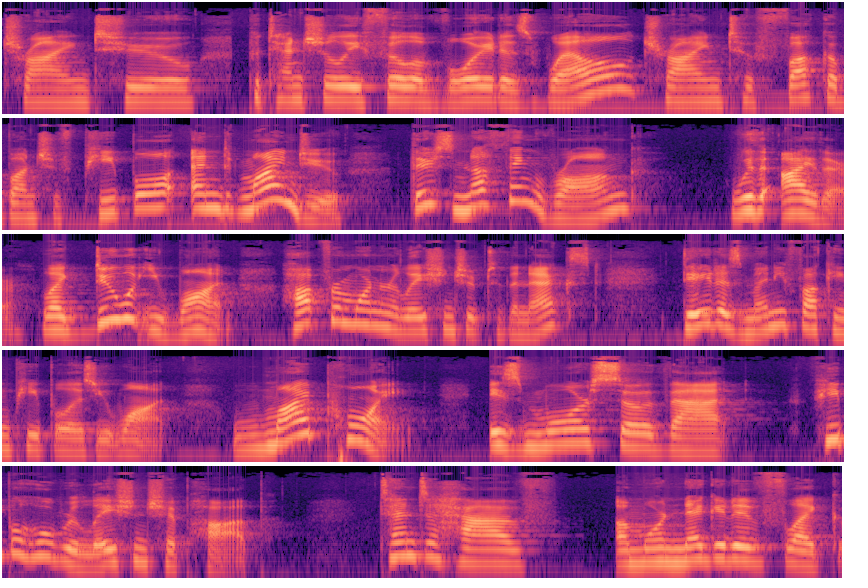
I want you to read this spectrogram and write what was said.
Trying to potentially fill a void as well, trying to fuck a bunch of people. And mind you, there's nothing wrong with either. Like, do what you want. Hop from one relationship to the next. Date as many fucking people as you want. My point is more so that people who relationship hop tend to have a more negative like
